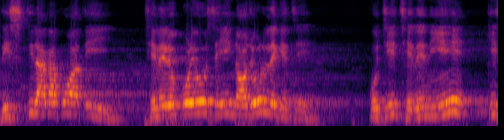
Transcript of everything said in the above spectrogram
দৃষ্টি লাগা পোয়াতি। ছেলের ওপরেও সেই নজর লেগেছে। কচি ছেলে নিয়ে কি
